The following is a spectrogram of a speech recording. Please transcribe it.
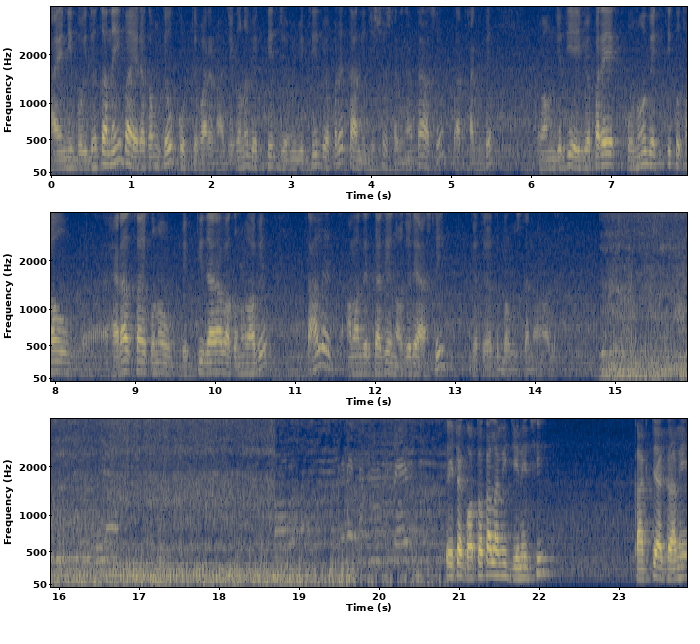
আইনি বৈধতা নেই বা এরকম কেউ করতে পারে না। যে কোনো ব্যক্তির জমি বিক্রির ব্যাপারে তার নিজস্ব স্বাধীনতা আছে বা থাকবে। এবং যদি এই ব্যাপারে কোনো ব্যক্তি কোথাও হ্যারাস হয় কোনো ব্যক্তি দ্বারা বা কোনোভাবে, তাহলে আমাদের কাছে নজরে আসলেই যথাযথ ব্যবস্থা নেওয়া হবে। এটা গতকাল আমি জেনেছি। কাকটিয়া গ্রামে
